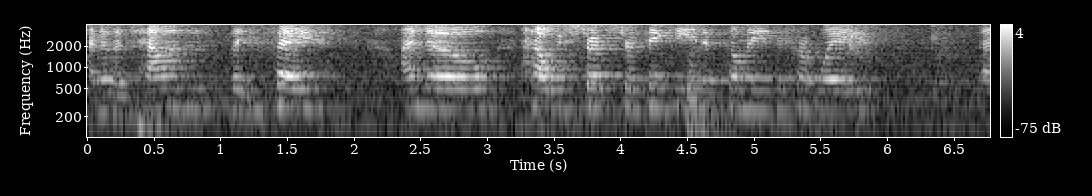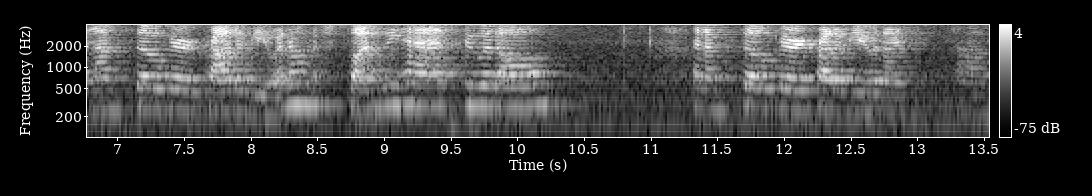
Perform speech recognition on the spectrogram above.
I know the challenges that you faced. I know how we stretched your thinking in so many different ways. And I'm so very proud of you. I know how much fun we had through it all. And I'm so very proud of you. And I, um,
